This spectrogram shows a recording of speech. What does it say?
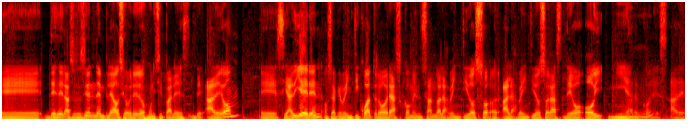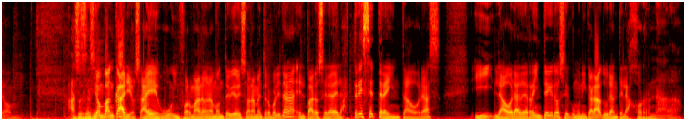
eh, desde la Asociación de Empleados y Obreros Municipales de ADEOM eh, se adhieren, o sea que 24 horas comenzando a las 22, ho- a las 22 horas de ho- hoy miércoles, ADEOM. Asociación Bancarios, AEBU, informaron a Montevideo y zona metropolitana, el paro será de las 13.30 horas y la hora de reintegro se comunicará durante la jornada.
